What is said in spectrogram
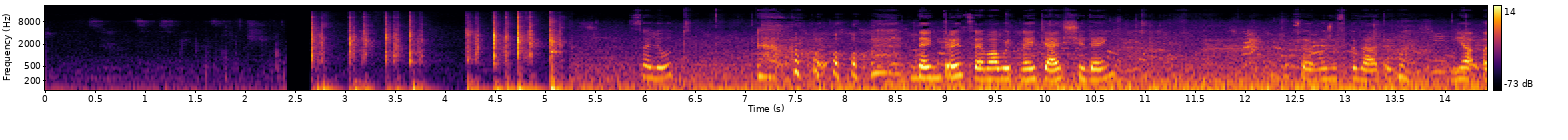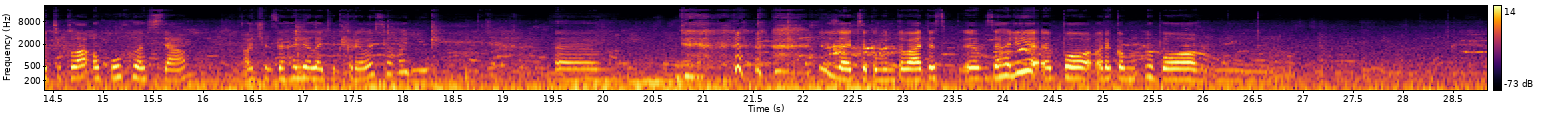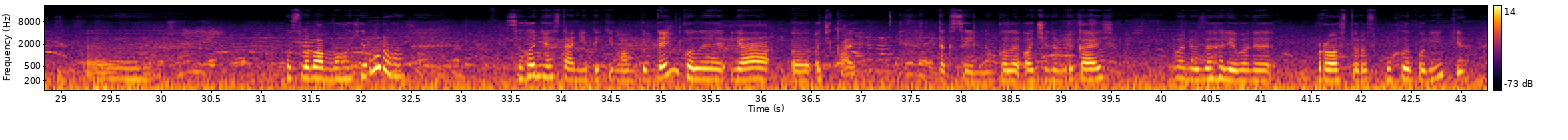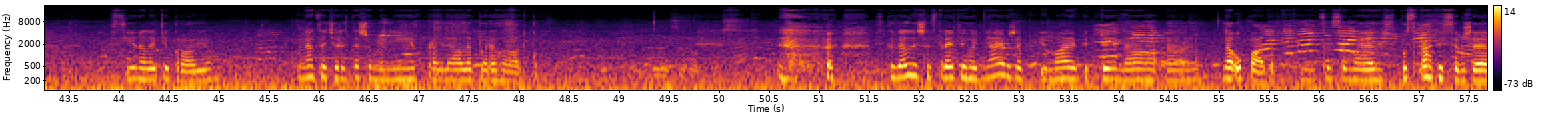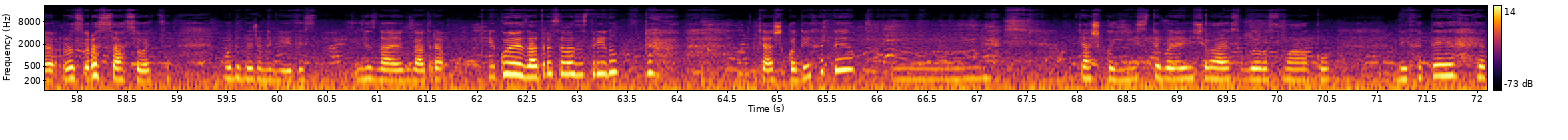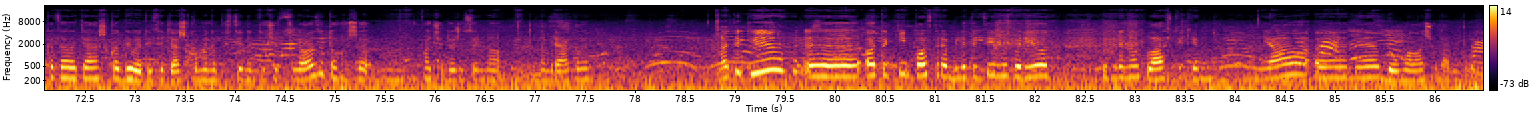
Салют. День три це, мабуть, найтяжчий день. Я можу сказати? Я отекла, опухла вся. Очі взагалі ледь відкрила сьогодні. Е, Не знаю, як це коментувати. Е, Взагалі, е, по реком... ну, по е, по словам мого хірурга, сьогодні останній такий, мабуть, день, коли я отікаю так сильно, коли очі набрікають. У мене взагалі вони просто розпухли повіки, всі налиті кров'ю. Ну, це через те, що мені вправляли перегородку. Сказали, що з третього дня я вже маю піти на, е, на упадок. Це все має спускатися вже, роз, розсасуватися. Буду дуже надіятись. Не знаю, як завтра. Яку я завтра себе зустріну? Тяжко дихати, тяжко їсти, бо я не відчуваю особливо смаку. Дихати, я казала, тяжко, дивитися тяжко. У мене постійно течуть сльози, тому що очі дуже сильно набрякли. Отакі, е, отакий постреабілітаційний період від ринопластики. Я е, не думала, що так буде.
